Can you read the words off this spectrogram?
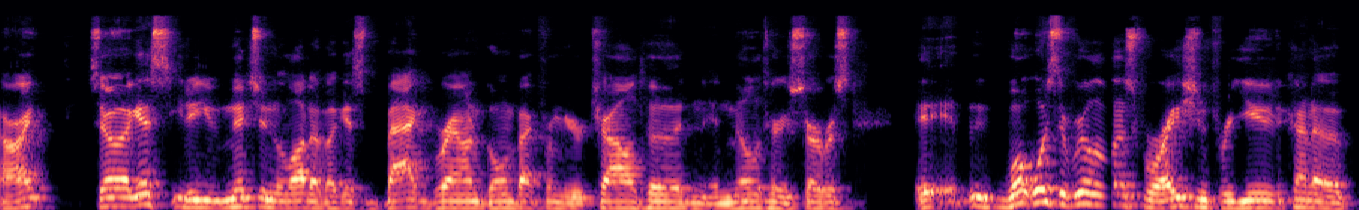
All right. So I guess you know you mentioned a lot of I guess background going back from your childhood and, and military service. It, what was the real inspiration for you to kind of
